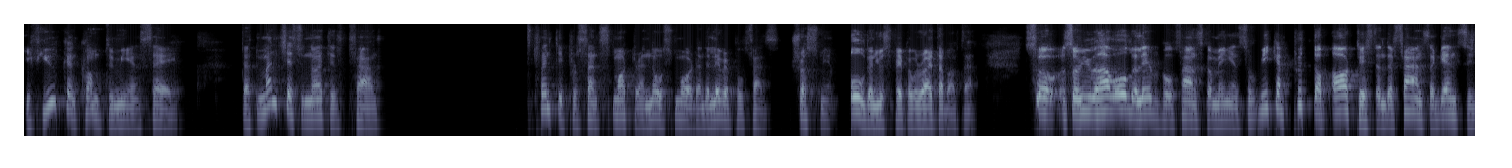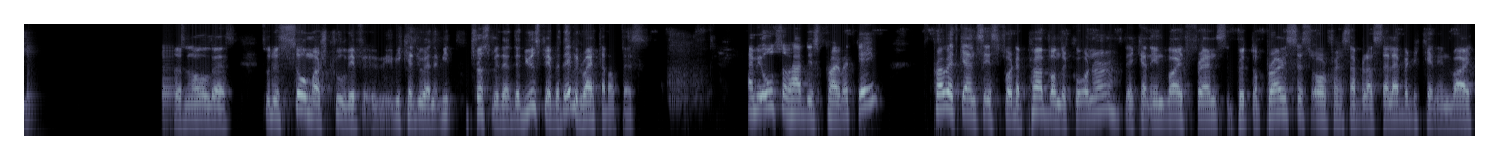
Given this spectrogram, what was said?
if you can come to me and say that Manchester United fans 20% smarter and knows more than the Liverpool fans, trust me, all the newspaper will write about that. So, so you will have all the Liverpool fans coming in. So we can put up artists and the fans against each other and all this. So there's so much cool if we can do. And we, trust me, the, the newspaper, they will write about this. And we also have this private game. Private games is for the pub on the corner. They can invite friends, to put up prices, or for example, a celebrity can invite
